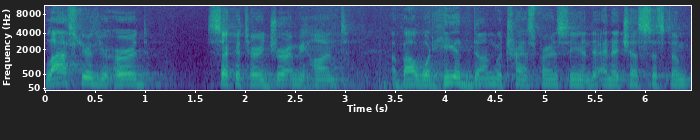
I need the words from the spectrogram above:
Last year, you heard Secretary Jeremy Hunt about what he had done with transparency in the NHS system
